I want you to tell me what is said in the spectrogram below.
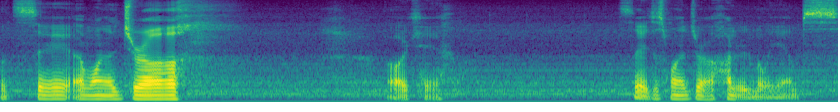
let's say I want to draw, okay, let's say I just want to draw 100 milliamps.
